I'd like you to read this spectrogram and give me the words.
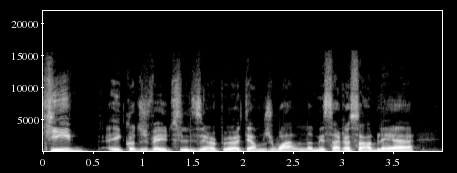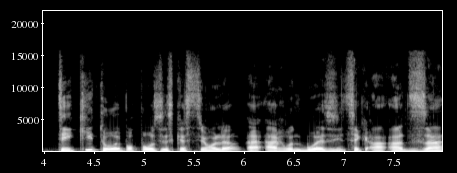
qui, écoute, je vais utiliser un peu un terme joual, mais ça ressemblait à T'es qui, toi, pour poser cette question-là à Arun Boisy? En, en disant,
